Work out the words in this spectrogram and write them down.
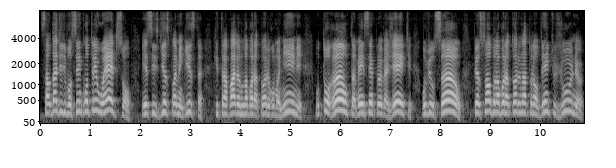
Saudade de você. Encontrei o Edson, esses dias flamenguista, que trabalha no Laboratório Romanini. O Torrão também sempre ouve a gente. O Wilson, pessoal do Laboratório Natural Dente, o Júnior.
